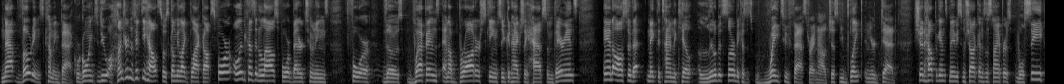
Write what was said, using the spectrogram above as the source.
Map voting's coming back. We're going to do 150 health, so it's going to be like Black Ops 4, only because it allows for better tunings for those weapons and a broader scheme so you can actually have some variants and also to make the time to kill a little bit slower because it's way too fast right now. Just you blink and you're dead. Should help against maybe some shotguns and snipers. We'll see.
